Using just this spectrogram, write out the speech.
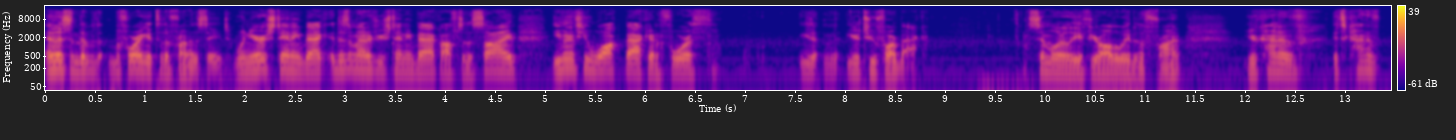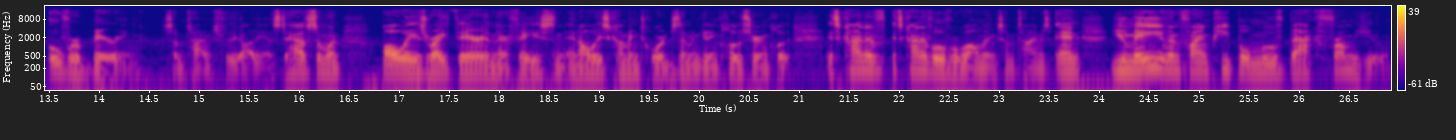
and listen, the, before I get to the front of the stage, when you're standing back, it doesn't matter if you're standing back off to the side, even if you walk back and forth, you're too far back. Similarly, if you're all the way to the front, you're kind of it's kind of overbearing sometimes for the audience to have someone always right there in their face and, and always coming towards them and getting closer and close it's kind of it's kind of overwhelming sometimes and you may even find people move back from you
